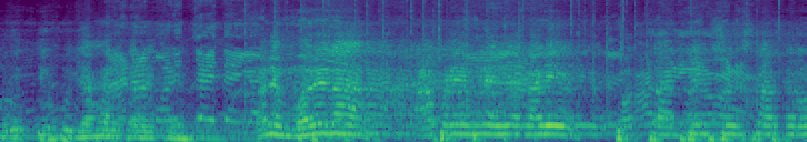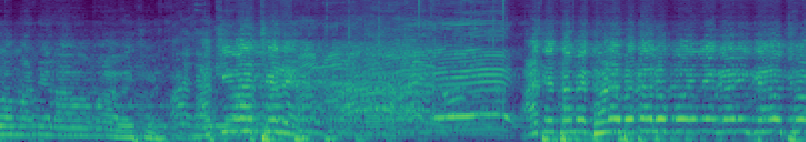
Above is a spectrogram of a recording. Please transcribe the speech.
મૃત્યુ જાહેર કરે છે. અને મરેલા આપણે એમને અહીંયા ગાડી ફક્ત અંતિમ સંસ્કાર કરવા માટે લાવવામાં આવે છે. સાચી વાત છે ને? આજે તમે ઘણા બધા લોકો અહીંયા ગાડી જાઓ છો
